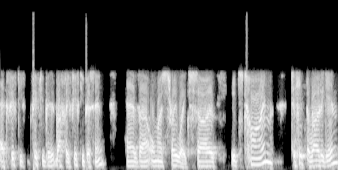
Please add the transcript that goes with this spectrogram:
at 50, 50 roughly 50%, have uh, almost three weeks. So it's time to hit the road again,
